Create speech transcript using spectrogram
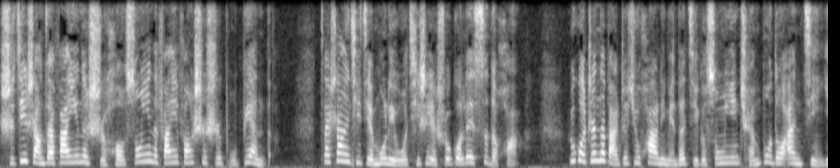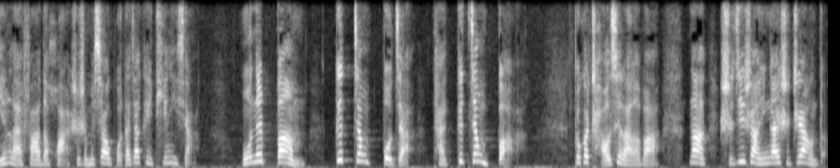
实际上在发音的时候，松音的发音方式是不变的。在上一期节目里，我其实也说过类似的话。如果真的把这句话里面的几个松音全部都按紧音来发的话，是什么效果？大家可以听一下。오 늘밤끝장보자다끝장 봐， 都快吵起来了吧？那实际上应该是这样的：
